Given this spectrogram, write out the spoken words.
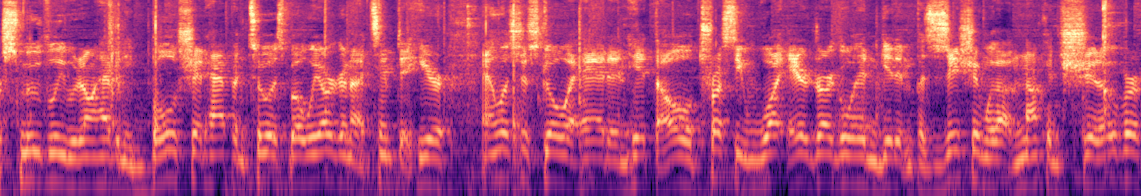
smoothly. We don't have any bullshit happen to us, but we are going to attempt it here. And let's just go ahead and hit the old trusty white air dryer. Go ahead and get it in position without knocking shit over.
